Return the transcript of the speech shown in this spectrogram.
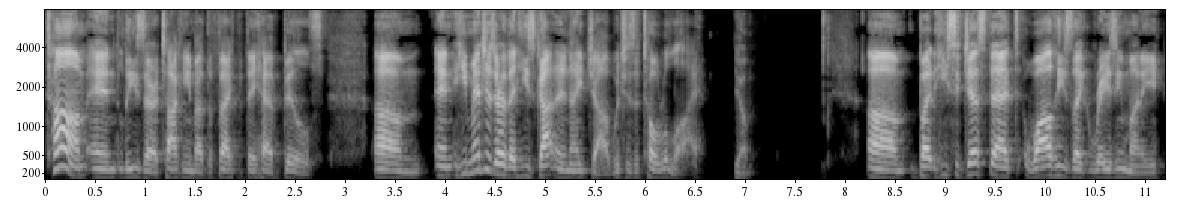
Tom and Lisa are talking about the fact that they have bills. Um, and he mentions her that he's gotten a night job, which is a total lie. Yep. Um, but he suggests that while he's like raising money,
